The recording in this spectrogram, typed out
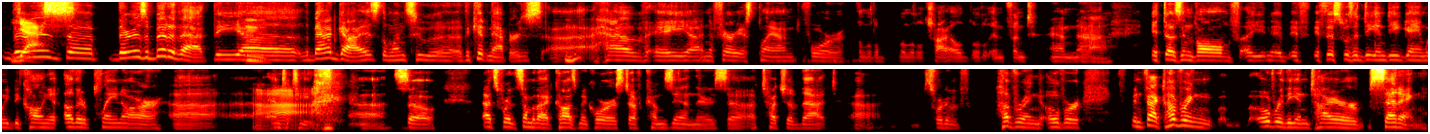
There Yes. is, uh, there is a bit of that. The Hmm. uh, the bad guys, the ones who uh, the kidnappers, uh, Mm-hmm. have a uh, nefarious plan for the little the little child, the little infant, and uh, yeah. it does involve. Uh, you know, if if this was a D and D game, we'd be calling it other planar uh, Ah. entities. Uh, so that's where some of that cosmic horror stuff comes in. There's uh, a touch of that uh, sort of hovering over. In fact, hovering over the entire setting.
